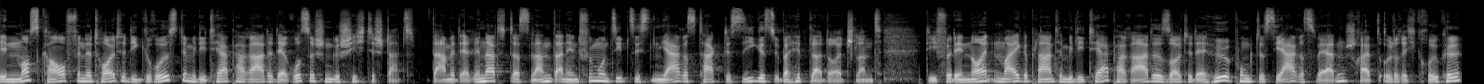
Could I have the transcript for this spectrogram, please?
In Moskau findet heute die größte Militärparade der russischen Geschichte statt. Damit erinnert das Land an den 75. Jahrestag des Sieges über Hitler-Deutschland. Die für den 9. Mai geplante Militärparade sollte der Höhepunkt des Jahres werden, schreibt Ulrich Krökel.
